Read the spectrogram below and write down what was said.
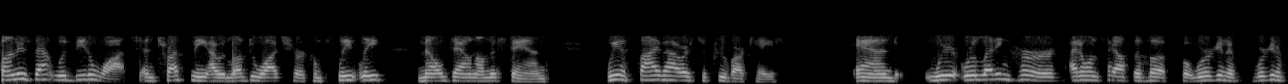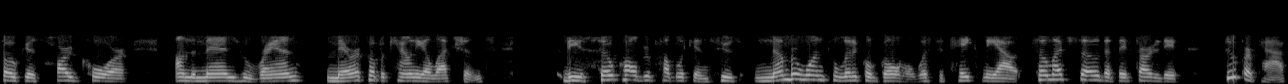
fun as that would be to watch, and trust me, I would love to watch her completely melt down on the stand. We have five hours to prove our case. And we're we're letting her I don't want to say off the hook, but we're gonna we're gonna focus hardcore on the men who ran Maricopa County elections. These so-called Republicans whose number one political goal was to take me out, so much so that they started a super PAC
